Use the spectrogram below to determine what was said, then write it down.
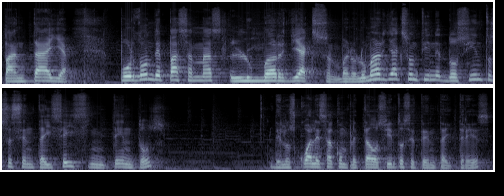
pantalla. ¿Por dónde pasa más Lumar Jackson? Bueno, Lumar Jackson tiene 266 intentos, de los cuales ha completado 173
